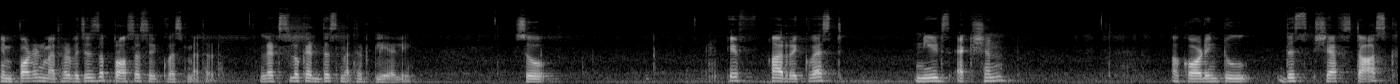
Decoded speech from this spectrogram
important method which is the process request method. Let's look at this method clearly. So if our request needs action according to this chef's task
